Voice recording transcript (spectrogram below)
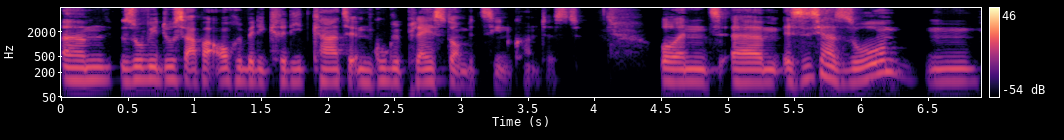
ähm, so wie du es aber auch über die Kreditkarte im Google Play Store beziehen konntest. Und ähm, es ist ja so, mh, hm,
